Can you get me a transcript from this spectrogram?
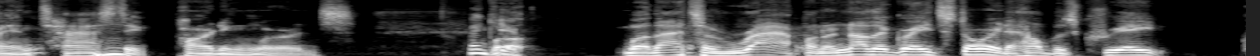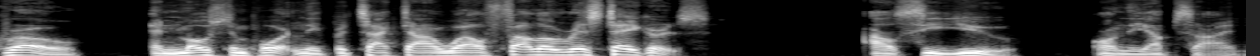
fantastic mm-hmm. parting words. Thank well, you. Well, that's a wrap on another great story to help us create, grow, and most importantly, protect our well fellow risk takers. I'll see you on the upside.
